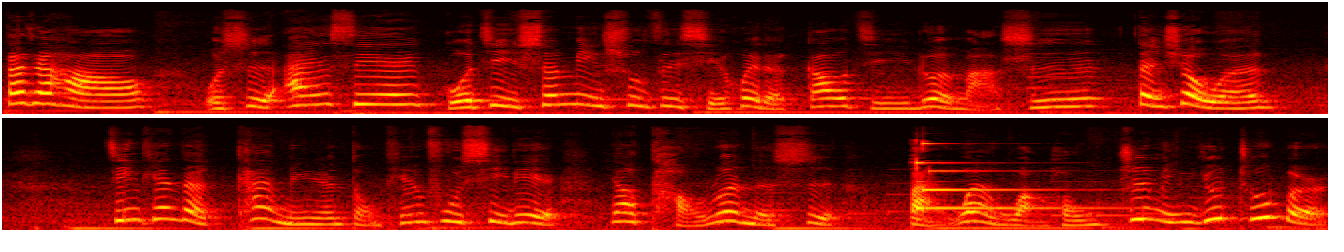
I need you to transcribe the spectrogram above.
大家好，我是 INCA 国际生命数字协会的高级论马师邓秀文。今天的看名人懂天赋系列要讨论的是百万网红知名 YouTuber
